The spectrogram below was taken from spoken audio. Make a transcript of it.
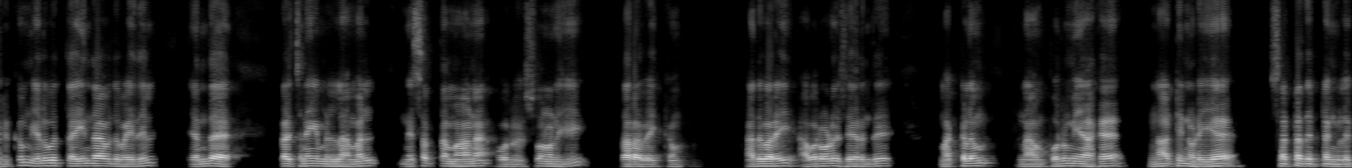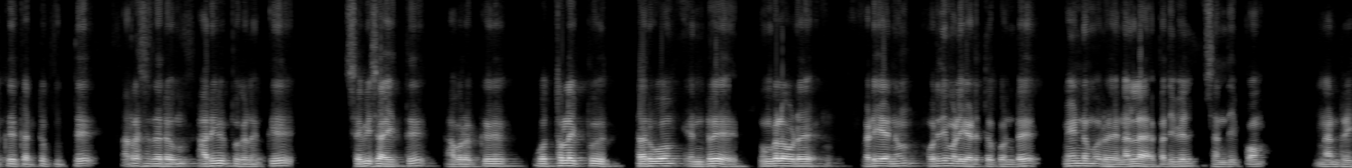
இருக்கும். எழுபத்தி ஐந்தாவது வயதில் எந்த பிரச்சனையும் இல்லாமல் நிசப்தமான ஒரு சூழ்நிலையை தர வைக்கும். அதுவரை அவரோடு சேர்ந்து மக்களும் நாம் பொறுமையாக நாட்டினுடைய சட்டத்திட்டங்களுக்கு கட்டுப்பட்டு அரசு தரும் அறிவிப்புகளுக்கு செவிசாய்த்து அவருக்கு ஒத்துழைப்பு தருவோம் என்று உங்களோடு படியேனும் உறுதிமொழி எடுத்துக்கொண்டு மீண்டும் ஒரு நல்ல பதிவில் சந்திப்போம். நன்றி.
